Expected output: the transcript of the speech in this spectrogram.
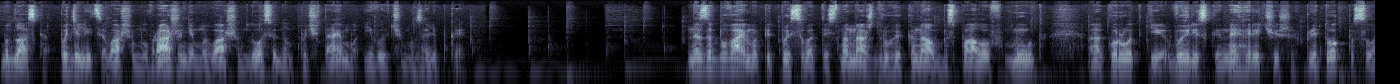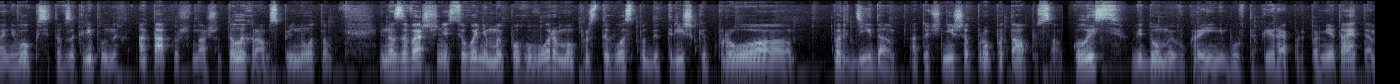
Будь ласка, поділіться вашими враженнями, вашим досвідом, почитаємо і вивчимо залюбки. Не забуваємо підписуватись на наш другий канал Безпалов Муд. Е, Короткі вирізки найгарячіших пліток, посилання в описі та в закріплених, а також в нашу телеграм-спільноту. І на завершення сьогодні ми поговоримо, прости господи, трішки про Пердіда, а точніше про Потапуса. Колись відомий в Україні був такий репер, пам'ятаєте?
